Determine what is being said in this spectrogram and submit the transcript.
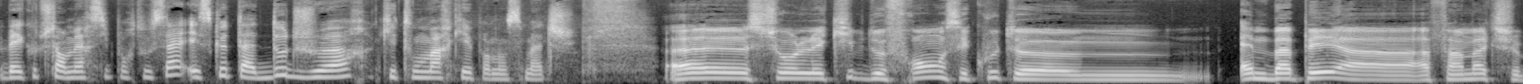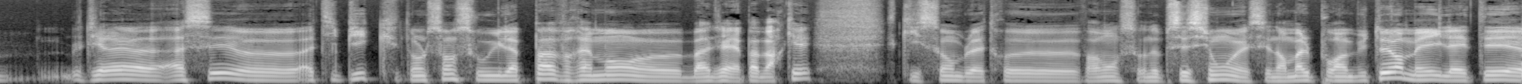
Bah écoute, je te remercie pour tout ça. Est-ce que tu as d'autres joueurs qui t'ont marqué pendant ce match? Euh, sur l'équipe de France, écoute, euh, Mbappé a, a, fait un match, je dirais, assez euh, atypique dans le sens où il n'a pas vraiment, euh, bah, il n'a pas marqué, ce qui semble être euh, vraiment son obsession et c'est normal pour un buteur, mais il a été,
